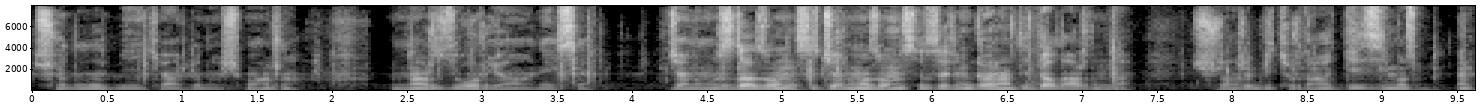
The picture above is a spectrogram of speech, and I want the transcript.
Şurada da bir iki arkadaş var da. Bunlar zor ya neyse. Canımız da az olmasa canım az olmasa zaten garanti dalardım da. Şuraları bir tur daha gezeyim o zaman ben.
